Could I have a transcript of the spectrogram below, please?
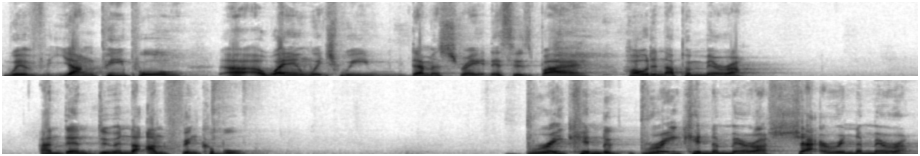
with young people, uh, a way in which we demonstrate this is by holding up a mirror and then doing the unthinkable. Breaking the, breaking the mirror, shattering the mirror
